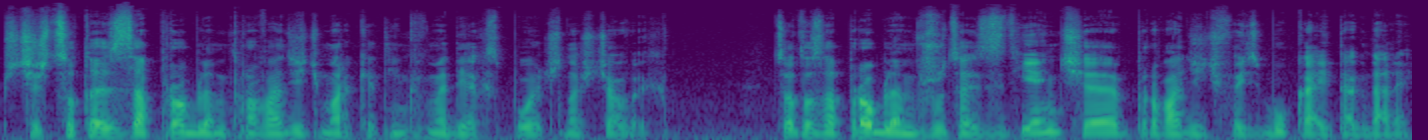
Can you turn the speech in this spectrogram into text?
przecież co to jest za problem prowadzić marketing w mediach społecznościowych? Co to za problem wrzucać zdjęcie, prowadzić Facebooka i tak dalej?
